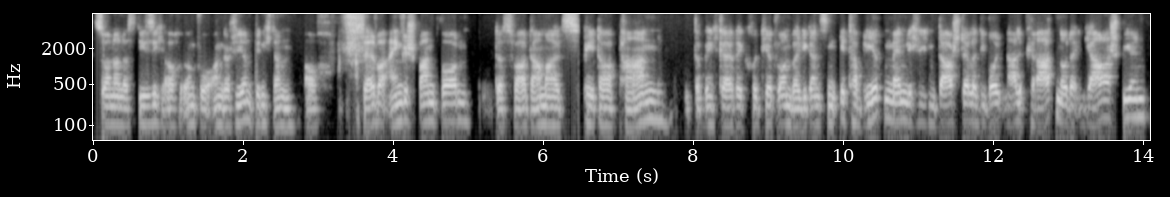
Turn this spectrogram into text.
sondern dass die sich auch irgendwo engagieren, bin ich dann auch selber eingespannt worden. Das war damals Peter Pan, da bin ich gleich rekrutiert worden, weil die ganzen etablierten männlichen Darsteller, die wollten alle Piraten oder Indianer spielen,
